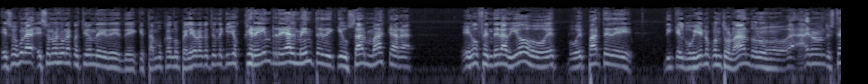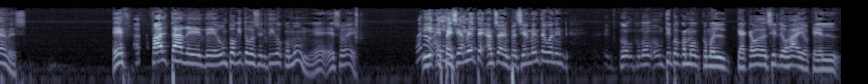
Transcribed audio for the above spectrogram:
Eso, es una, eso no es una cuestión de, de- de que están buscando pelea, es una cuestión de que ellos creen realmente de que usar máscara es ofender a Dios o es, o es parte de, de que el gobierno controlándonos. I don't understand this. Es falta de, de un poquito de sentido común, eh, eso es. Bueno, y especialmente, I'm sorry, especialmente when como un tipo como, como el que acabo de decir de Ohio, que él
